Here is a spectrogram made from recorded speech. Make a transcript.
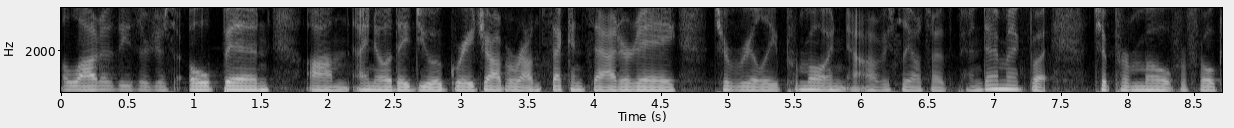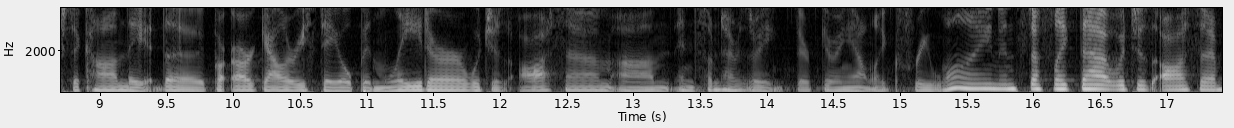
A lot of these are just open. Um, I know they do a great job around Second Saturday to really promote, and obviously outside the pandemic, but to promote for folks to come. They the art galleries stay open later, which is awesome. Um, and sometimes they they're giving out like free wine and stuff like that, which is awesome.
